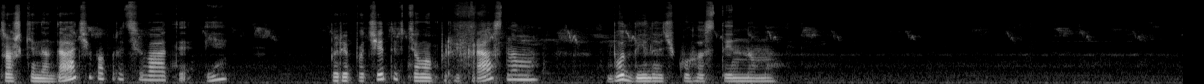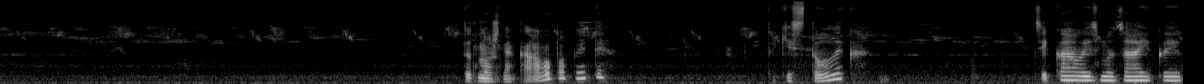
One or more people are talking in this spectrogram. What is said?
трошки на дачі попрацювати і перепочити в цьому прекрасному будиночку гостинному. Тут можна каву попити. Такий столик цікавий з мозаїкою,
